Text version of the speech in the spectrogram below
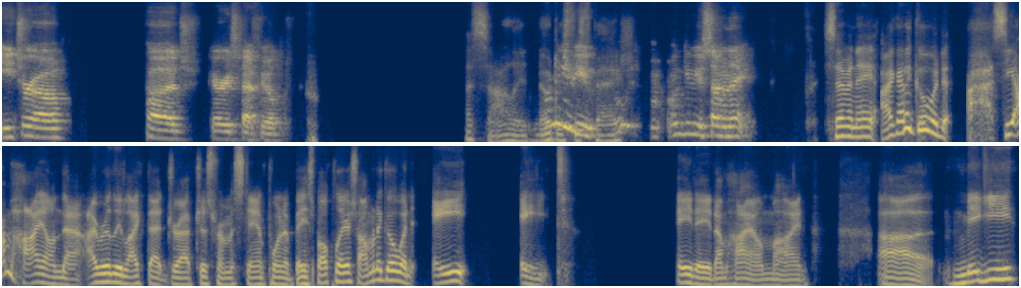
Ichiro, Pudge, Gary Sheffield. That's solid. No I'm give you. disrespect. I'm gonna give you a seven eight. Seven eight. I gotta go with. Ah, see, I'm high on that. I really like that draft just from a standpoint of baseball player. So I'm gonna go an eight eight. Eight eight. I'm high on mine. Uh, Miggy,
